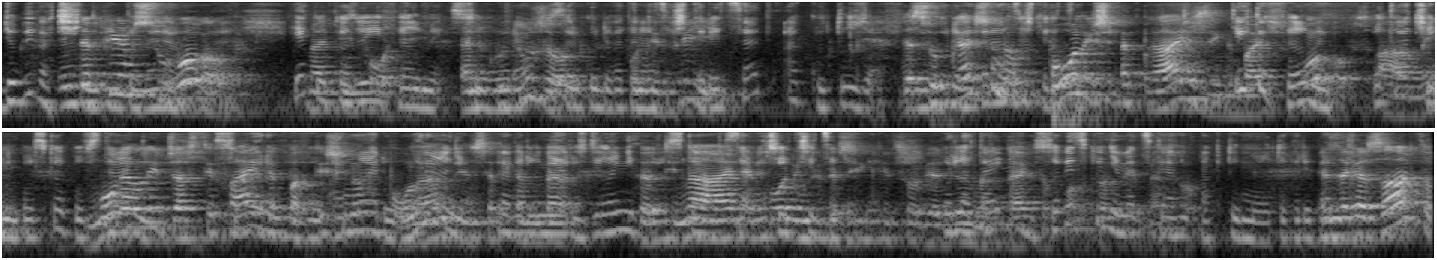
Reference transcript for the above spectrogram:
dobyvači generálové, jak ukazují filmy Suvorov z roku 1940 a Kutuzov z roku 1940. V těchto filmech potlačení polského povstání Suvorovou armádu morálně ospravedlňuje rozdělení Polska v září 39 podle tajného sovětsko-německého paktu Molotov-Ribbentrop.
